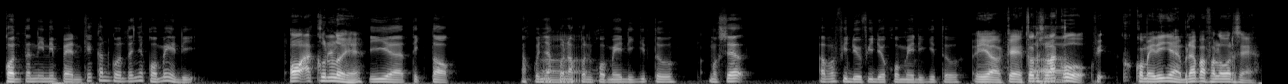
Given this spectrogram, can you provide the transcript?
konten ini pancake kan kontennya komedi Oh, akun lo ya? iya TikTok akunnya Oh. akun-akun komedi gitu maksudnya apa video-video komedi gitu Iya, oke. Terus Uh, laku komedinya berapa followersnya?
